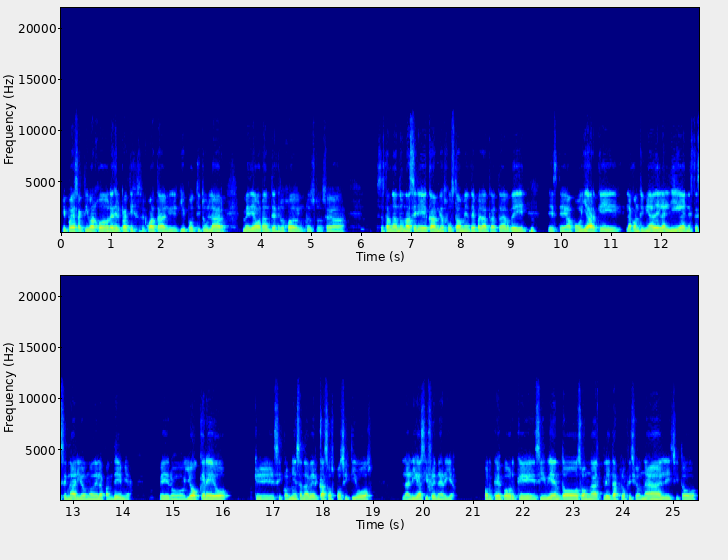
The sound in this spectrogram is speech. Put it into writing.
y puedes activar jugadores del Practice Squad al equipo titular media hora antes del juego, incluso. O sea, se están dando una serie de cambios justamente para tratar de este, apoyar que la continuidad de la liga en este escenario, no de la pandemia. Pero yo creo que si comienzan a haber casos positivos, la liga sí frenaría. ¿Por qué? Porque si bien todos son atletas profesionales y todo,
